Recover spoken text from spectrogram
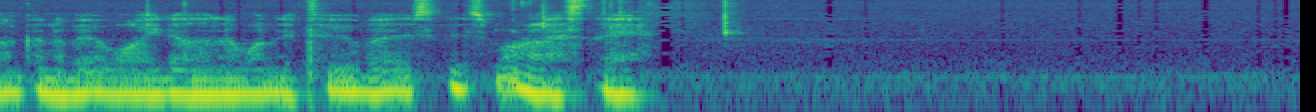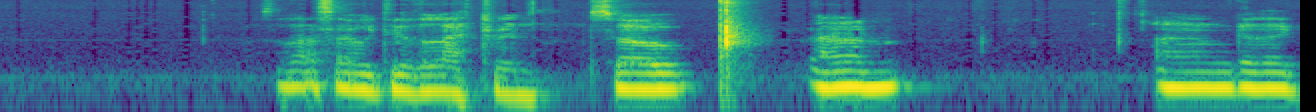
I've gone a bit wider than I wanted to, but it's, it's more or less there. So that's how we do the lettering. So um, I'm going to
